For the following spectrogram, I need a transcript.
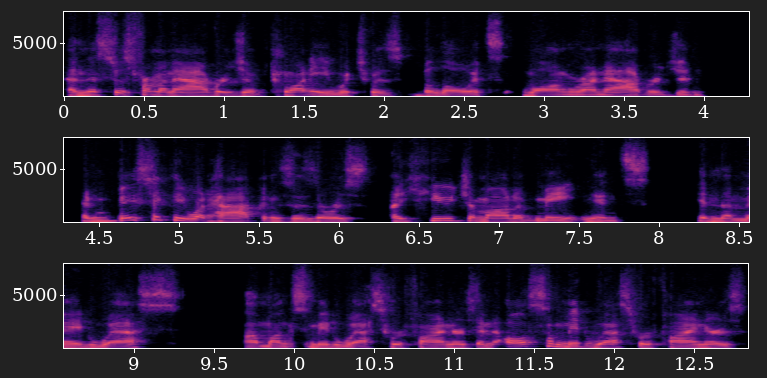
And this was from an average of 20, which was below its long run average. And and basically, what happens is there was a huge amount of maintenance in the Midwest amongst Midwest refiners, and also Midwest refiners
